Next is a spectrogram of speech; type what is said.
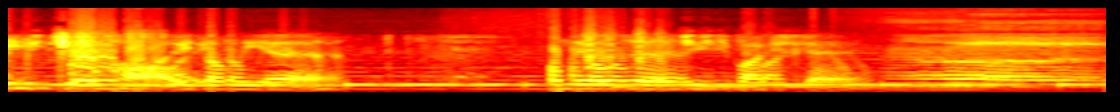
Is Joe Hyde on the uh, on the old uh, junior bike scale? Uh,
